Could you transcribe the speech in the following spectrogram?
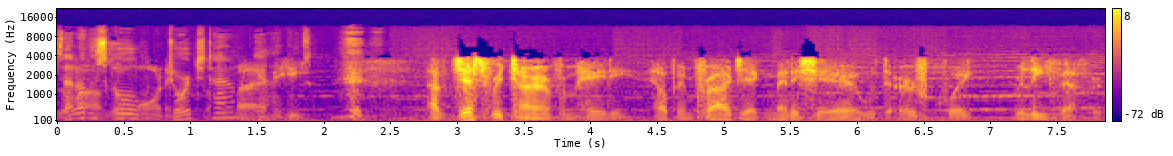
Is, that other school Mourning Georgetown? Yeah, I Miami think Heat. I've just returned from Haiti, helping Project Medishare with the earthquake relief effort.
